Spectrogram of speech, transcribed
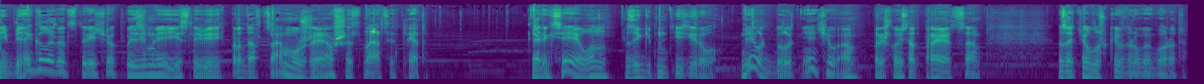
и бегал этот старичок по земле, если верить продавцам, уже в 16 лет. Алексея он загипнотизировал. Делать было нечего, пришлось отправиться за телушкой в другой город.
